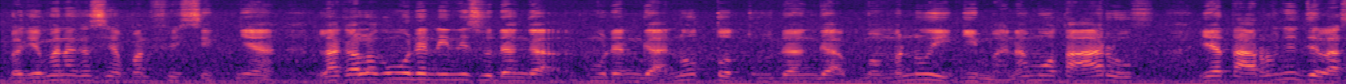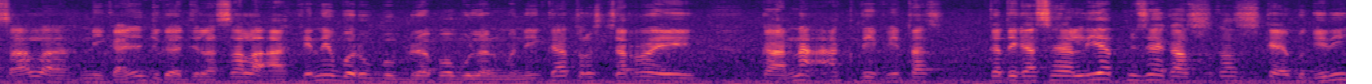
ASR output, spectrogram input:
Bagaimana kesiapan fisiknya? Lah kalau kemudian ini sudah nggak kemudian nggak nutut sudah nggak memenuhi gimana mau taaruf ya taarufnya jelas salah. Nikahnya juga jelas salah. Akhirnya baru beberapa bulan menikah terus cerai. Karena aktivitas ketika saya lihat misalnya kasus-kasus kayak begini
